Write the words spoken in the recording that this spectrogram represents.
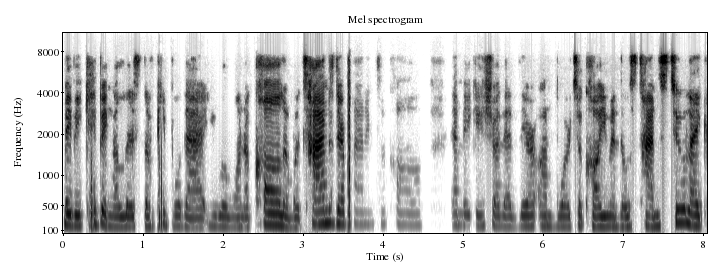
maybe keeping a list of people that you will want to call and what times they're planning to call and making sure that they're on board to call you in those times too. Like,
